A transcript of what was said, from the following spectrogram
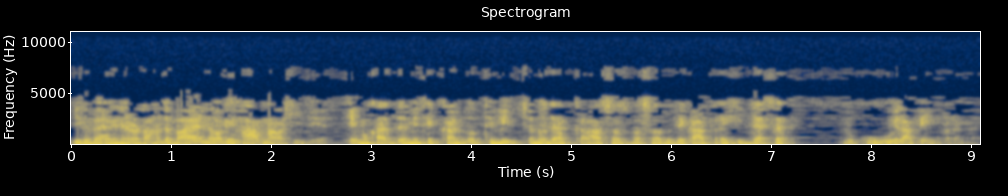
ඉර බහගෙන යනකොට හඳ පායන්න වගේ කාරණා සිද්ධ වෙනවා. ඒ මොකද්ද? මෙතෙක් කල නොතිබිච්ච නොදැක්ක ආස්වාද ප්‍රසවාද දෙක අතර හිතැස ලොකු වෙලා පේන්න පටන් ගන්නවා.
